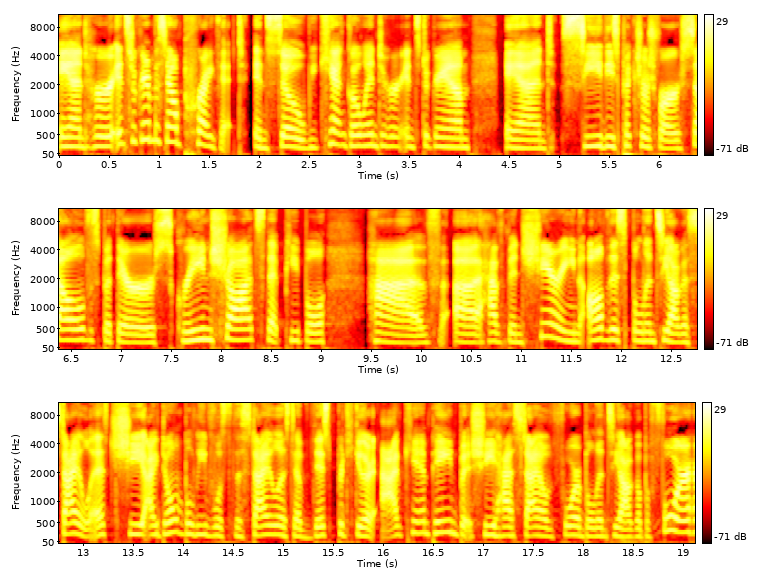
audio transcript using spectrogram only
And her Instagram is now private. And so we can't go into her Instagram and see these pictures for ourselves, but there are screenshots that people have uh, have been sharing of this Balenciaga stylist. She, I don't believe, was the stylist of this particular ad campaign, but she has styled for Balenciaga before.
